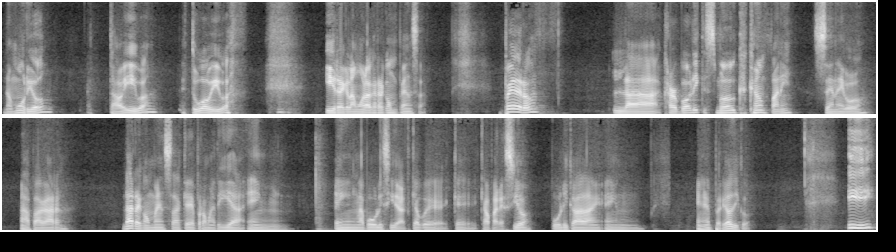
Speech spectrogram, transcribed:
No murió, estaba viva, estuvo viva y reclamó la recompensa. Pero la Carbolic Smoke Company se negó a pagar la recompensa que prometía en, la publicidad que, apareció publicada en, en, el periódico. Y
